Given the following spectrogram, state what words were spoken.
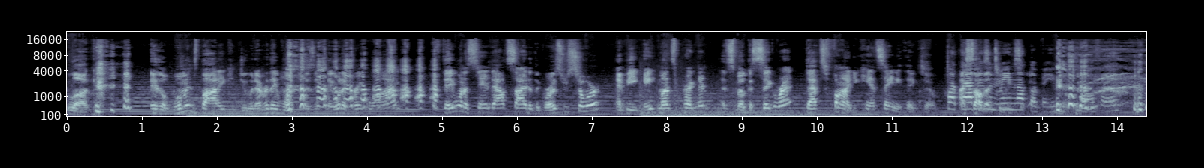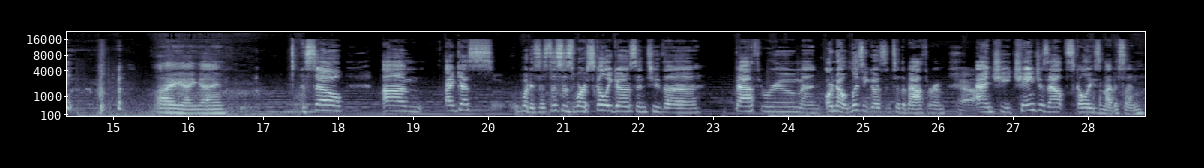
Look, if a woman's body can do whatever they want, because if they want to drink wine, if they want to stand outside of the grocery store and be eight months pregnant and smoke a cigarette, that's fine. You can't say anything to them. But I that saw doesn't two mean weeks that ago. the baby's healthy. Ay, ay, ay. So, um, I guess, what is this? This is where Scully goes into the bathroom and, or no, Lizzie goes into the bathroom Yeah. and she changes out Scully's medicine.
